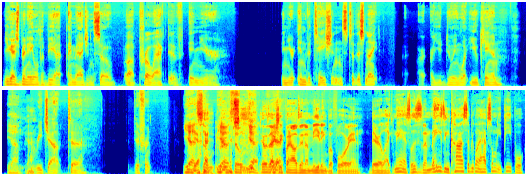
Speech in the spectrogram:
You guys been able to be, I I imagine, so uh, proactive in your in your invitations to this night. Are, are you doing what you can? Yeah. Yeah. Reach out to different. Yeah. Yeah. So, yeah. So, yeah. It was actually Yeah. funny. I was in a meeting before, and they're like, "Man, so this is an amazing concept. You're going to have so many people,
